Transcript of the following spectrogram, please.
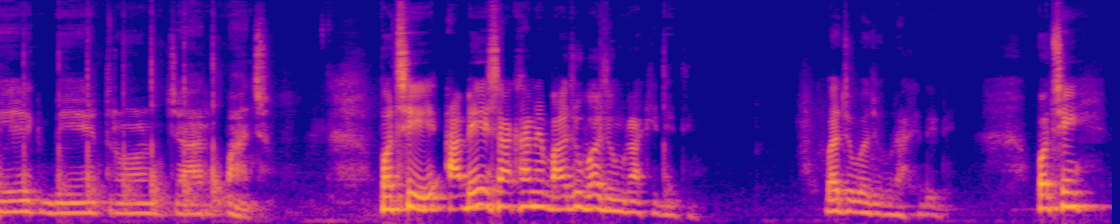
એક, બે, ત્રણ, ચાર, પાંચ. પછી આ બે શાખાને બાજુ બાજુમાં રાખી દીધી. બાજુ બાજુમાં રાખી દીધી. પછી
